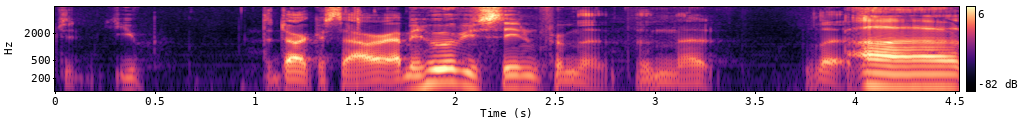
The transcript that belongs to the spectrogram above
did you the Darkest Hour. I mean, who have you seen from the from that list? Uh,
